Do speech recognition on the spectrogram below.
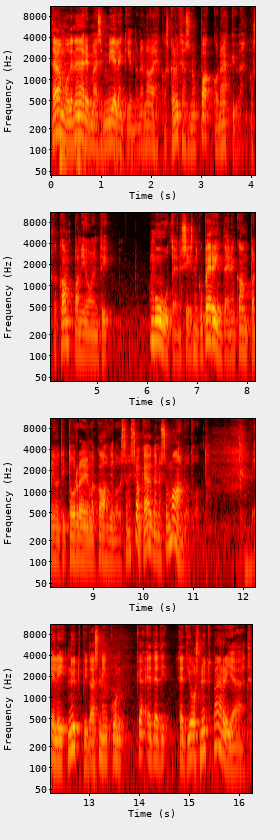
Tämä on muuten äärimmäisen mielenkiintoinen aihe, koska nythän se on pakko näkyä, koska kampanjointi muuten, siis niin kuin perinteinen kampanjointi toreilla, kahviloissa, niin se on käytännössä mahdotonta. Eli nyt pitäisi, niin kuin, että et, et jos nyt pärjäät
